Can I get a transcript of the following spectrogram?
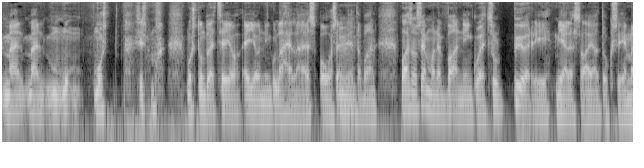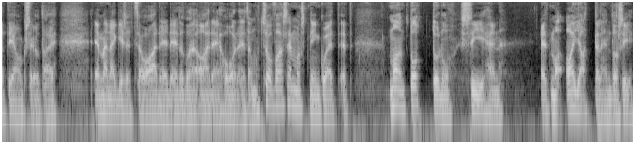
Mä en, mä en mu, must, siis musta tuntuu, että se ei ole, ei ole niin kuin lähellä edes OCDtä, mm. vaan, vaan se on semmoinen vaan, niin kuin, että sul pyörii mielessä ajatuksia. En mä tiedä, onko se jotain, en mä näkisi, että se on ADD tai ADHD, mutta se on vaan semmoista, niin kuin, että, että mä oon tottunut siihen, että mä ajattelen tosi,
